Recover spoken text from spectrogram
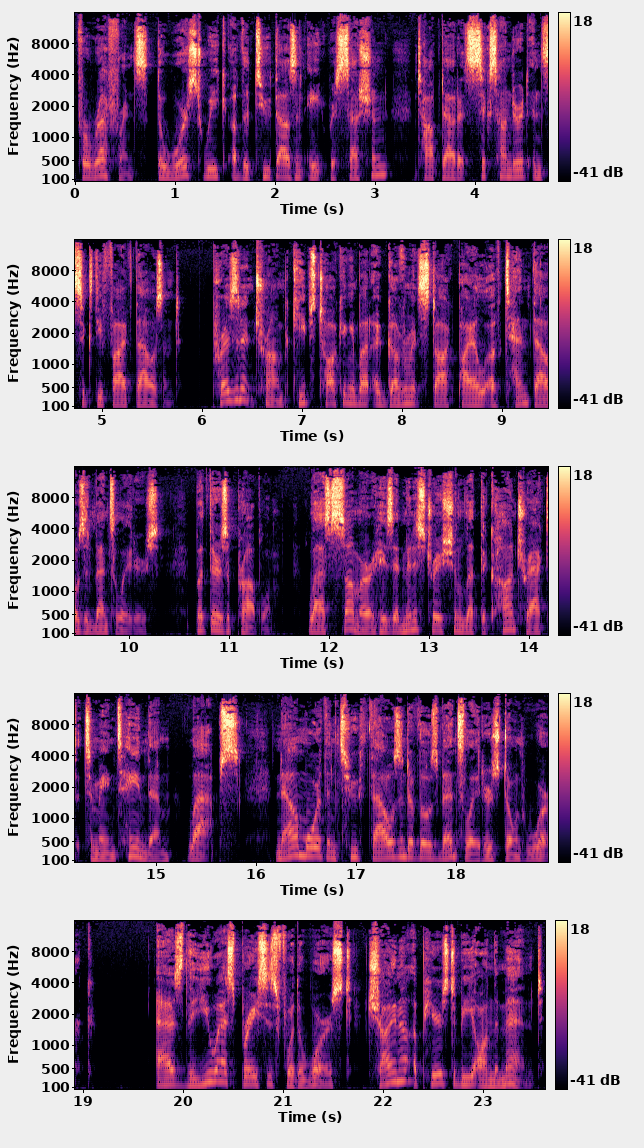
For reference, the worst week of the 2008 recession topped out at 665,000. President Trump keeps talking about a government stockpile of 10,000 ventilators, but there's a problem. Last summer, his administration let the contract to maintain them lapse. Now more than 2,000 of those ventilators don't work. As the US braces for the worst, China appears to be on the mend.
